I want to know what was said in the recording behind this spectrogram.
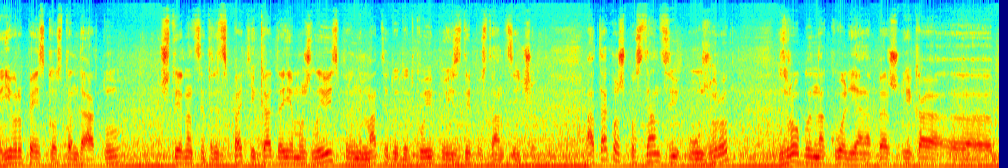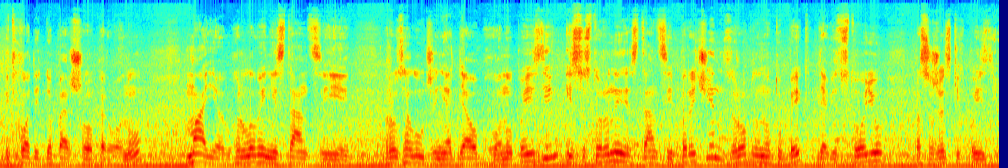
е, європейського стандарту 1435, яка дає можливість приймати додаткові поїзди по станції ЧОП. А також по станції Ужгород зроблена колія, яка е, підходить до першого перону, має в горловині станції розгалудження для обгону поїздів, і зі сторони станції Перечин зроблено тупик для відстою пасажирських поїздів.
